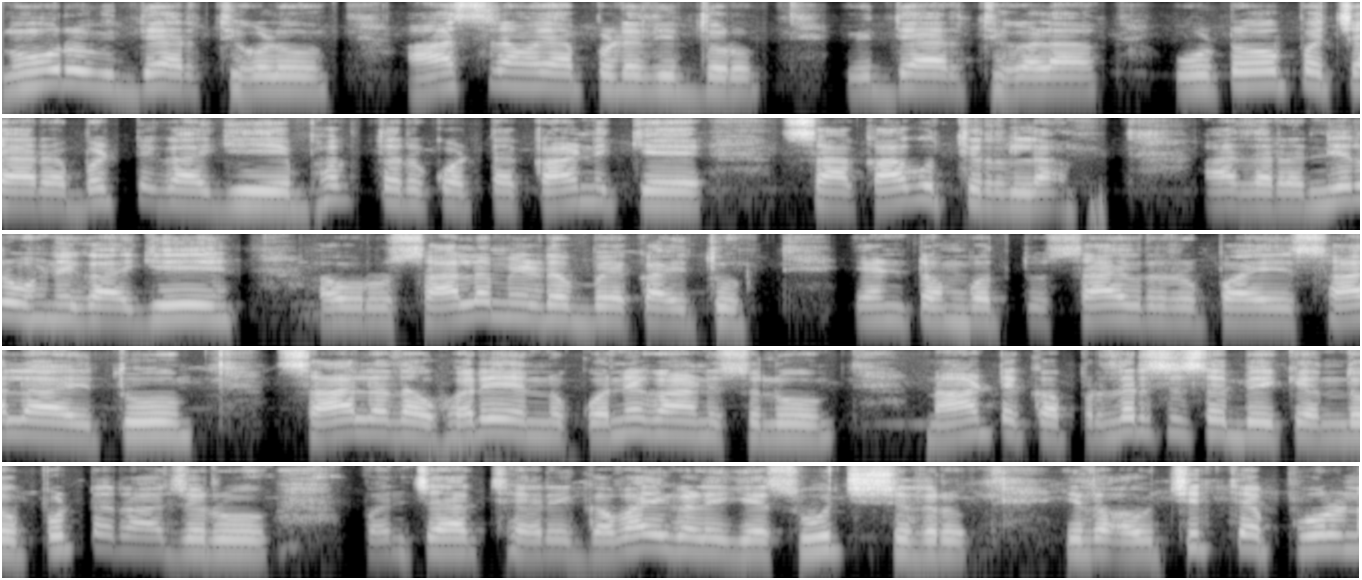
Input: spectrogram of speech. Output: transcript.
ನೂರು ವಿದ್ಯಾರ್ಥಿಗಳು ಆಶ್ರಯ ಪಡೆದಿದ್ದರು. ವಿದ್ಯಾರ್ಥಿಗಳ ಊಟೋಪಚಾರ, ಬಟ್ಟೆಗಾಗಿ ಭಕ್ತರು ಕೊಟ್ಟ ಕಾಣಿಕೆ ಸಾಕಾಗುತ್ತಿರಲಿಲ್ಲ. ಅದರ ನಿರ್ವಹಣೆಗಾಗಿ ಅವರು ಸಾಲ ನೀಡಬೇಕಾಯಿತು ಎಂಟೊಂಬತ್ತು ಸಾವಿರ ರೂಪಾಯಿ ಸಾಲ ಆಯಿತು. ಸಾಲದ ಹೊರೆಯನ್ನು ಕೊನೆಗಾಣಿಸಲು ನಾಟಕ ಪ್ರದರ್ಶಿಸಬೇಕೆಂದು ಪುಟ್ಟರಾಜರು ಪಂಚಾಕ್ಷರಿ ಗವಾಯಿಗಳಿಗೆ ಸೂಚಿಸಿದರು. ಇದು ಔಚಿತ್ಯಪೂರ್ಣ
